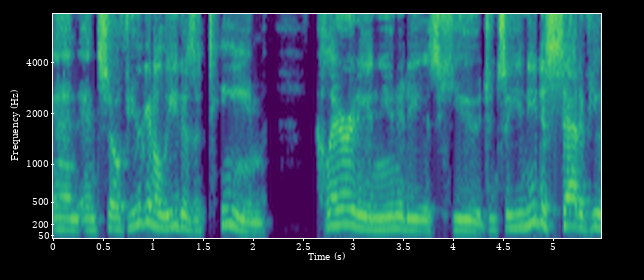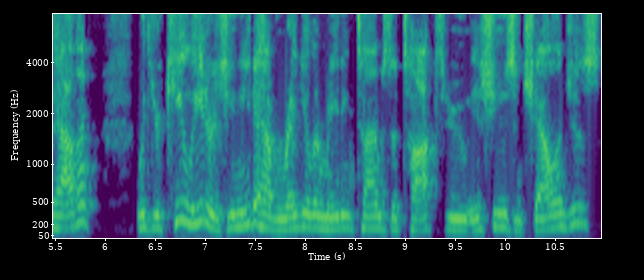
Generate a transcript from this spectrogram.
And and so if you're going to lead as a team, clarity and unity is huge. And so you need to set, if you haven't, with your key leaders, you need to have regular meeting times to talk through issues and challenges.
